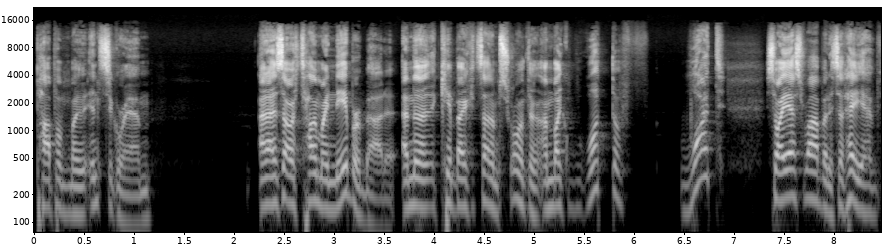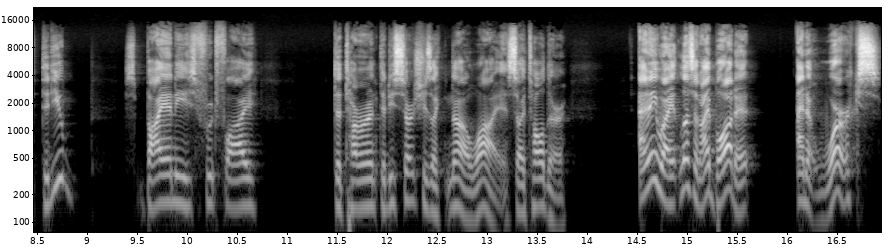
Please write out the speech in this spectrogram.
pop up on my Instagram and as I was telling my neighbor about it, and then I came back inside, I'm scrolling through, I'm like, what the, f- what? So I asked Robin, I said, Hey, have, did you buy any fruit fly deterrent? Did you search? She's like, No, why? So I told her. Anyway, listen, I bought it and it works.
